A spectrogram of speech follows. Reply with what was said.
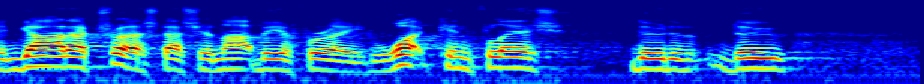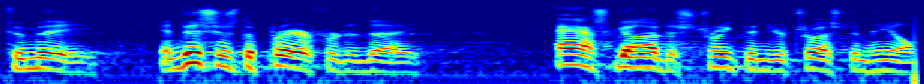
In God I trust, I shall not be afraid. What can flesh do to, do to me? And this is the prayer for today. Ask God to strengthen your trust in Him,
